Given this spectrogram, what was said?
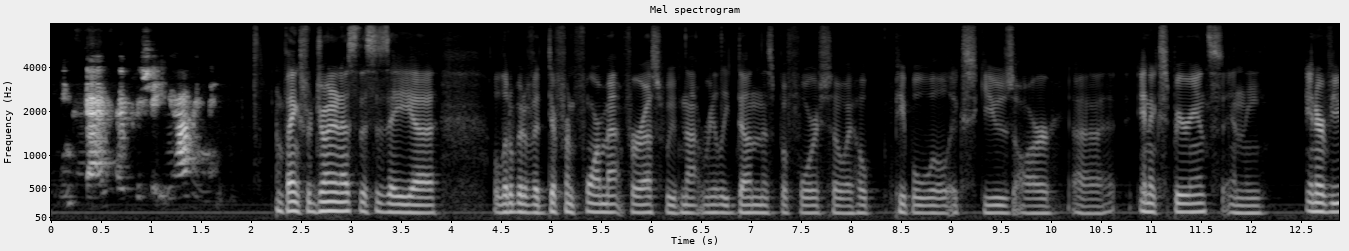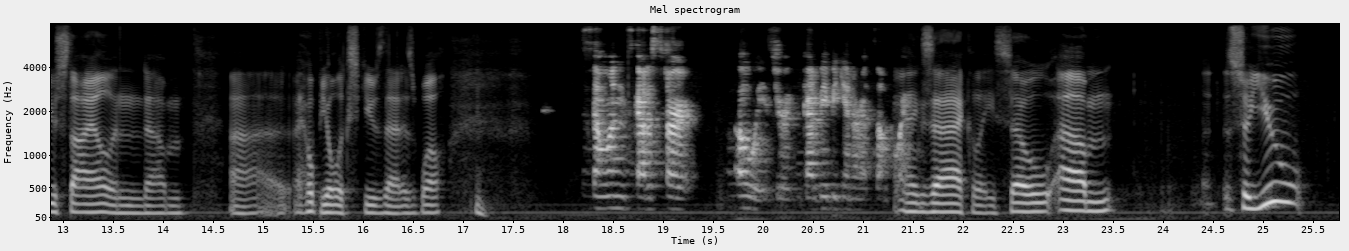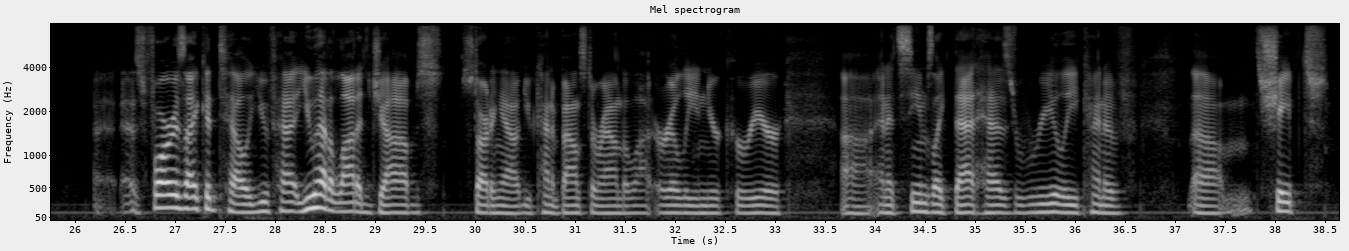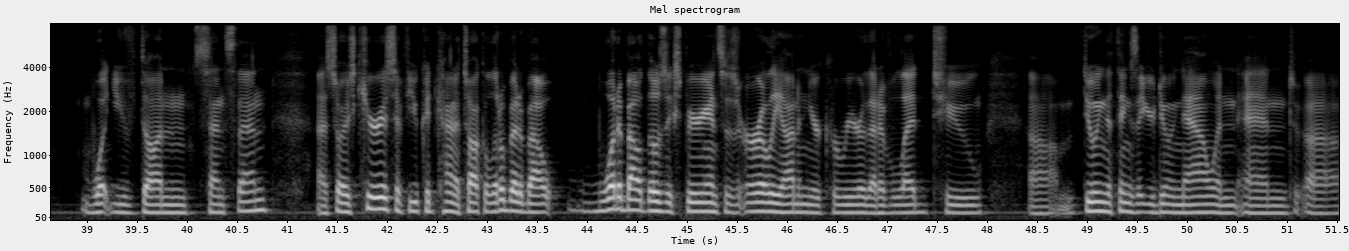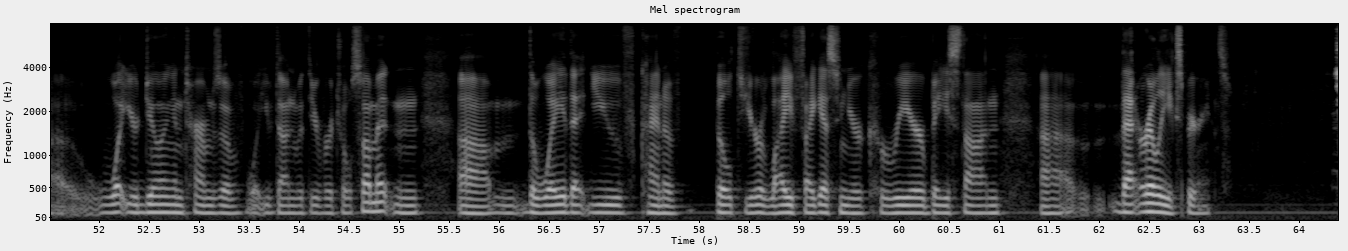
Thanks, guys. I appreciate you having me. And thanks for joining us. This is a uh, a little bit of a different format for us. We've not really done this before, so I hope people will excuse our uh, inexperience in the interview style, and um, uh, I hope you'll excuse that as well. Someone's got to start always. You're got to be a beginner at some point. Exactly. So, um, so you, as far as I could tell, you've had you had a lot of jobs starting out. You kind of bounced around a lot early in your career, uh, and it seems like that has really kind of um, shaped what you've done since then. Uh, so I was curious if you could kind of talk a little bit about what about those experiences early on in your career that have led to um, doing the things that you're doing now and and uh, what you're doing in terms of what you've done with your virtual summit and um, the way that you've kind of built your life, I guess, in your career based on uh, that early experience.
